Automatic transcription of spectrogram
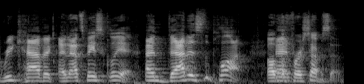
wreak havoc, and that's basically it and that is the plot of And- the first episode.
